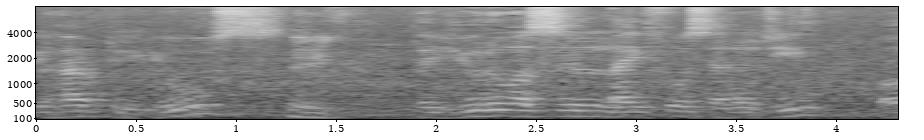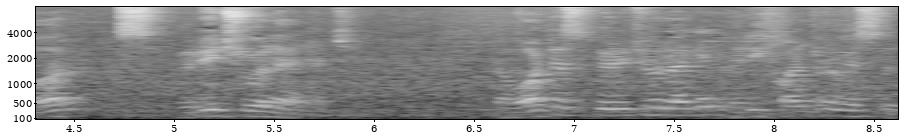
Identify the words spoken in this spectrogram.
you have to use the universal life force energy or spiritual energy. Now what is spiritual again? Very controversial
